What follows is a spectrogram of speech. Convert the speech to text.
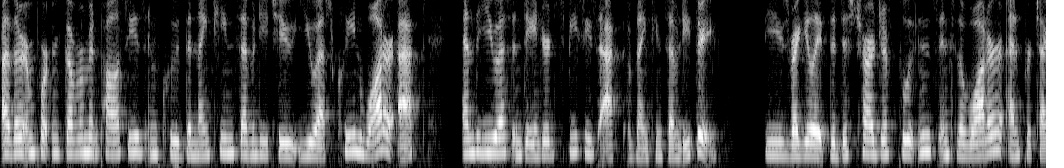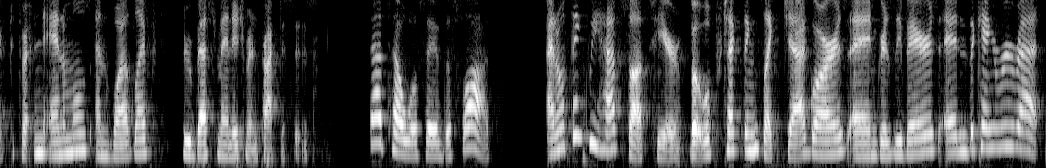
Other important government policies include the 1972 U.S. Clean Water Act and the U.S. Endangered Species Act of 1973. These regulate the discharge of pollutants into the water and protect threatened animals and wildlife through best management practices. That's how we'll save the sloths. I don't think we have sloths here, but we'll protect things like jaguars and grizzly bears and the kangaroo rat.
